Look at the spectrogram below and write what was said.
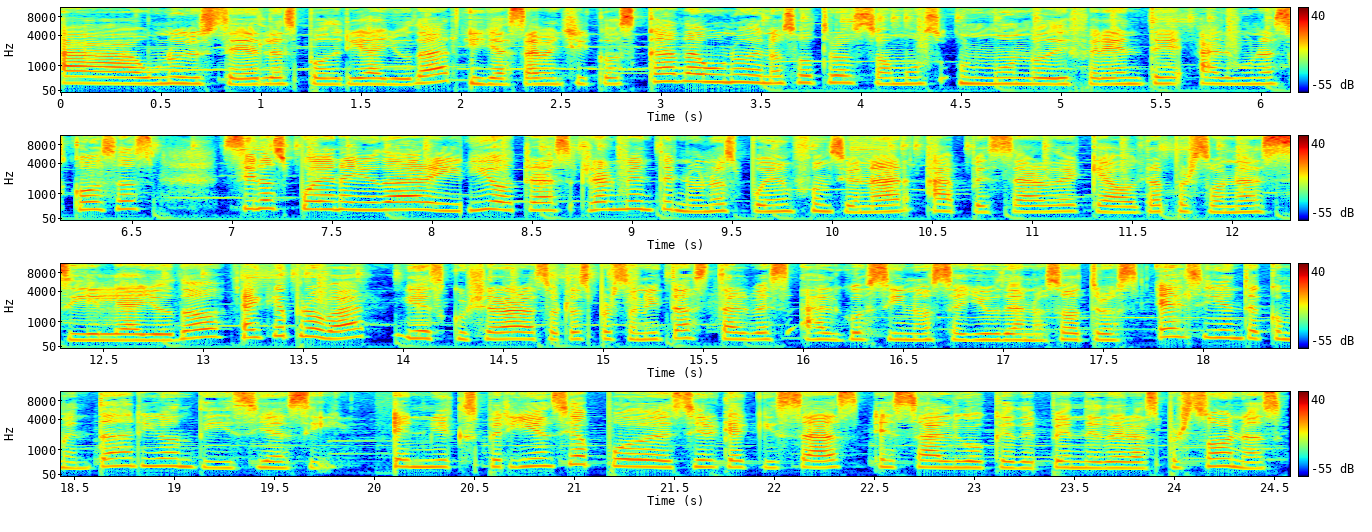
a uno de ustedes les podría ayudar y ya saben chicos, cada uno de nosotros somos un mundo diferente, algunas cosas sí nos pueden ayudar y, y otras realmente no nos pueden funcionar a a pesar de que a otra persona sí le ayudó. Hay que probar y escuchar a las otras personitas, tal vez algo sí nos ayude a nosotros. El siguiente comentario dice así. En mi experiencia puedo decir que quizás es algo que depende de las personas,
